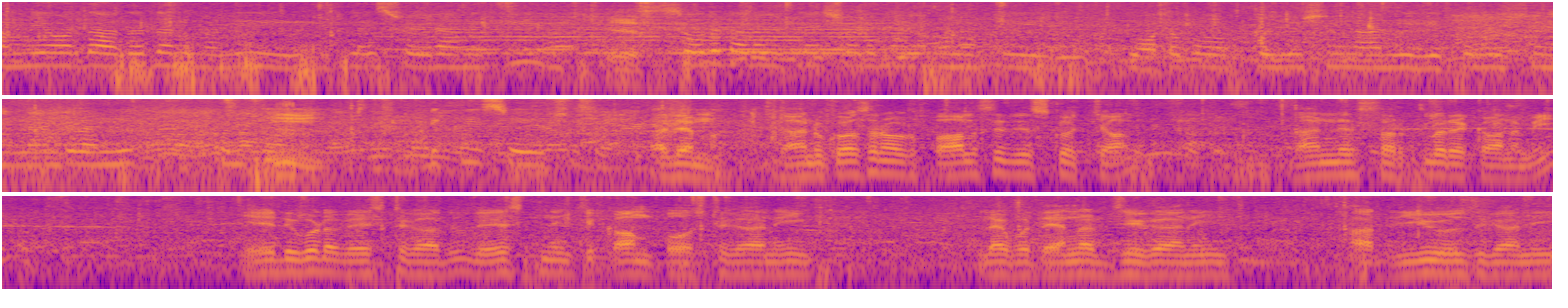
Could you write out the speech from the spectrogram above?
Some way or the other దాన్ని మళ్ళీ యూటిలైజ్ చేయడానికి. సో దట్ అలా యూటిలైజ్ చేయడం వల్ల మనకి వాటర్ పొల్యూషన్ కానీ ఎయిర్ పొల్యూషన్ ఇలాంటివన్నీ కొంచెం డిక్రీజ్ చేయొచ్చు సార్ అదేమ్మా దానికోసం ఒక పాలసీ తీసుకొచ్చాం. దాన్ని సర్క్యులర్ ఎకానమీ ఏది కూడా వేస్ట్ కాదు. వేస్ట్ నుంచి కాంపోస్ట్ కానీ లేకపోతే ఎనర్జీ కానీ ఆర్ యూజ్ కానీ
